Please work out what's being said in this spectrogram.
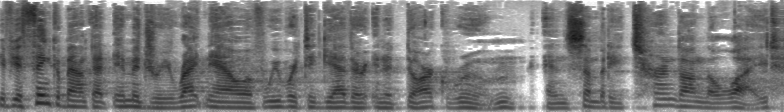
if you think about that imagery right now, if we were together in a dark room and somebody turned on the light,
